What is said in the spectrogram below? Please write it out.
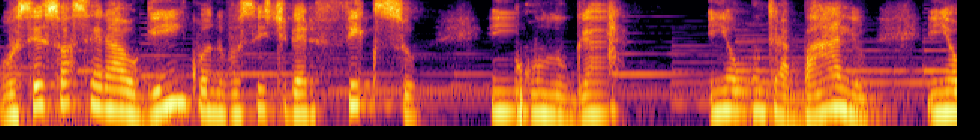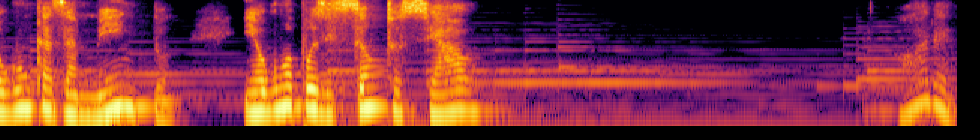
Você só será alguém quando você estiver fixo em algum lugar, em algum trabalho, em algum casamento, em alguma posição social. Ora,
